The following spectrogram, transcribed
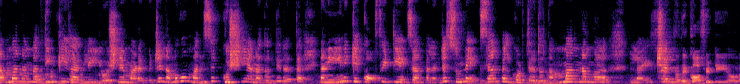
ನಮ್ಮ ನಮ್ಮ ಥಿಂಕಿಂಗ್ ಆಗಲಿ ಯೋಚನೆ ಮಾಡಕ್ಕೆ ಬಿಟ್ರೆ ನಮಗೂ ಮನ್ಸಿಗೆ ಖುಷಿ ಅನ್ನೋದೊಂದಿರುತ್ತೆ. ನಾನು ಏನಕ್ಕೆ ಕಾಫಿ ಟೀ ಎಕ್ಸಾಂಪಲ್ ಅಂದರೆ ಸುಮ್ಮನೆ ಎಕ್ಸಾಂಪಲ್ ಕೊಡ್ತಿರೋದು ನಮ್ಮ ನಮ್ಮ ಲೈಫ್ ಕಾಫಿ ಟೀ ಅವರ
